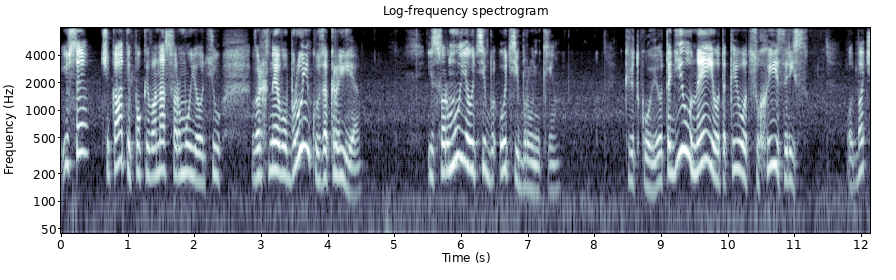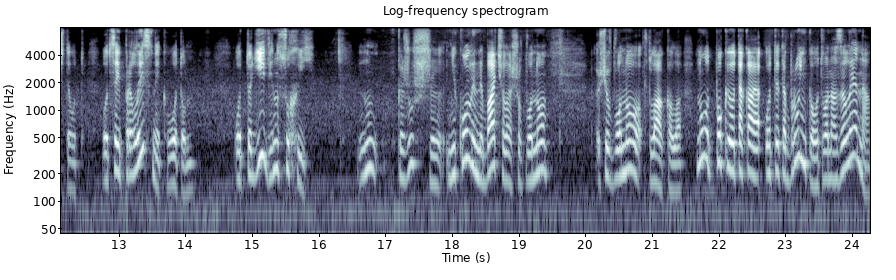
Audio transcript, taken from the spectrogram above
і все, чекати, поки вона сформує оцю верхневу бруньку, закриє і сформує оці, оці бруньки квіткові. От тоді у неї отакий от сухий зріз. От бачите, от, оцей прилисник, от он, от тоді він сухий. Ну, кажу ж, ніколи не бачила, щоб воно, щоб воно плакало. Ну, от поки отака, от ця брунька, от вона зелена,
